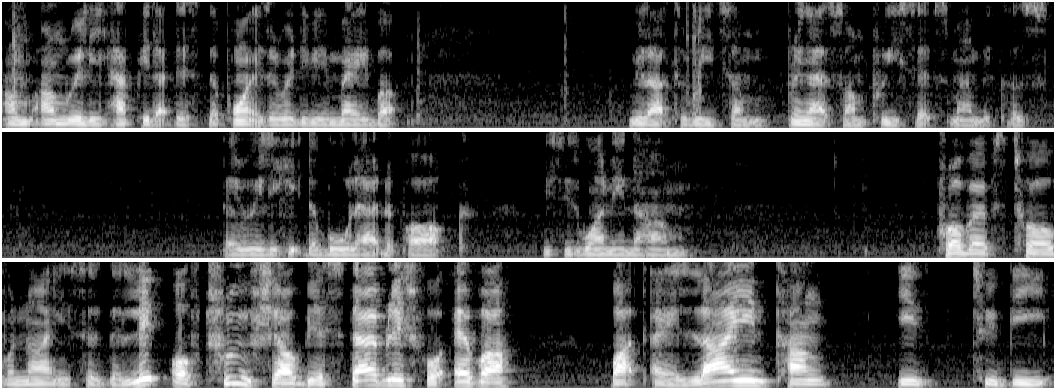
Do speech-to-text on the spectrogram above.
I'm, I'm really happy that this the point has already been made but we like to read some bring out some precepts man because they really hit the ball out of the park. This is one in um Proverbs 12 and 19 says the lip of truth shall be established forever but a lying tongue is to be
